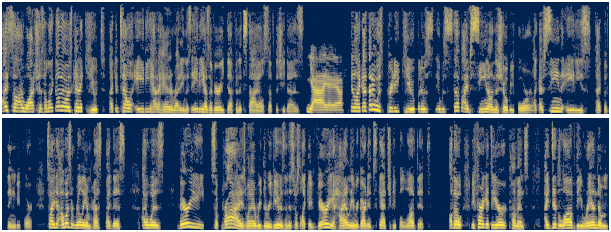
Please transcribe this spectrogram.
I saw, I watched this, I'm like, oh, that was kind of cute. I could tell Aidy had a hand in writing this. Aidy has a very definite style, stuff that she does. Yeah, yeah, yeah. And like, I thought it was pretty cute, but it was, it was stuff I've seen on the show before. Like, I've seen Aidy's type of thing before. So I, I wasn't really impressed by this. I was very surprised when I read the reviews, and this was like a very highly regarded sketch. People loved it. Although, before I get to your comments, I did love the random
